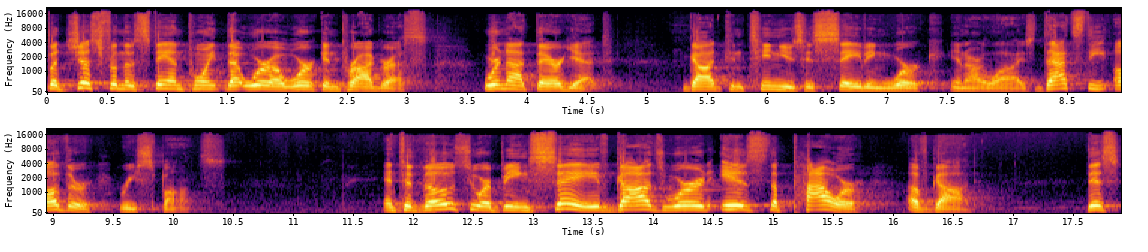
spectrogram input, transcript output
but just from the standpoint that we're a work in progress. We're not there yet. God continues his saving work in our lives. That's the other response. And to those who are being saved, God's word is the power of God. This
